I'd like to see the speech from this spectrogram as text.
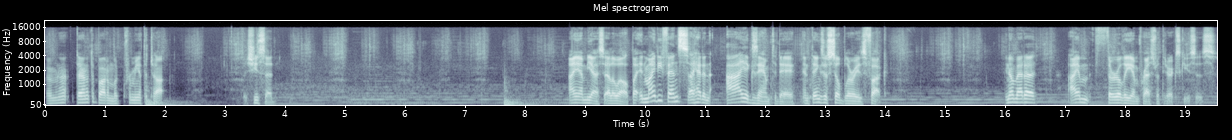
I'm not down at the bottom. Look for me at the top. But she said. I am, yes, lol. But in my defense, I had an eye exam today, and things are still blurry as fuck. You know, Meta, I am thoroughly impressed with your excuses.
